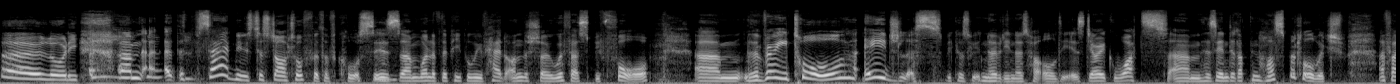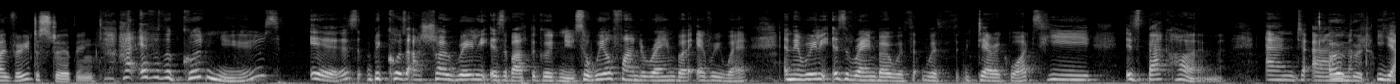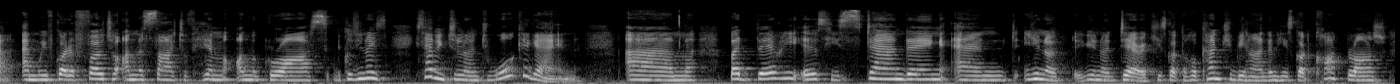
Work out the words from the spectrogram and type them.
oh lordy! Um, uh, sad news to start off with, of course, is um, one of the people we've had on the show with us before, um, the very tall, ageless, because we, nobody knows how old he is. Derek Watts um, has ended up in hospital, which I find very disturbing. However, the good news is because our show really is about the good news. So we'll find a rainbow everywhere, and there really is a rainbow with with Derek Watts. He is back home, and um, Oh, good. yeah, and we've got a photo on the site of him on the grass because you know he's he's having to learn to walk again. Um, but there he is. He's standing, and you know, you know, Derek. He's got the whole country behind him. He's got carte blanche.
